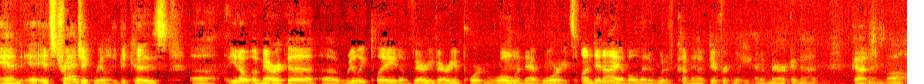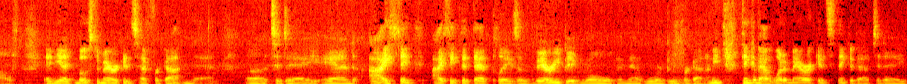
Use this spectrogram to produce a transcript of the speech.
and it's tragic, really, because uh, you know America uh, really played a very, very important role in that war. It's undeniable that it would have come out differently had America not gotten involved, and yet most Americans have forgotten that uh, today. And I think I think that that plays a very big role in that war being forgotten. I mean, think about what Americans think about today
